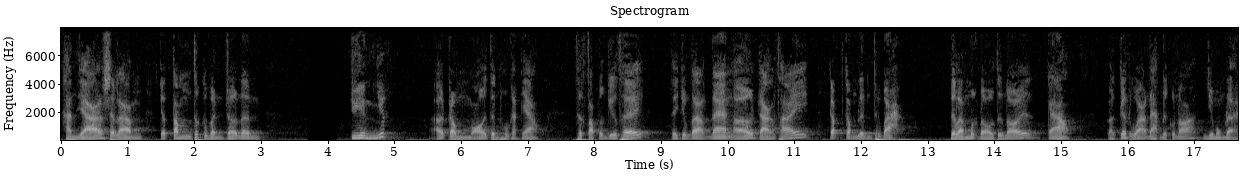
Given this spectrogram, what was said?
Hành giả sẽ làm cho tâm thức của mình trở nên chuyên nhất ở trong mọi tình huống khác nhau. Thực tập được như thế thì chúng ta đang ở trạng thái cấp tâm linh thứ ba tức là mức độ tương đối cao và kết quả đạt được của nó như mong đợi.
